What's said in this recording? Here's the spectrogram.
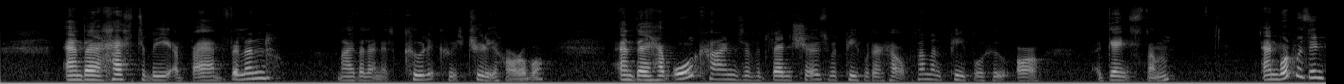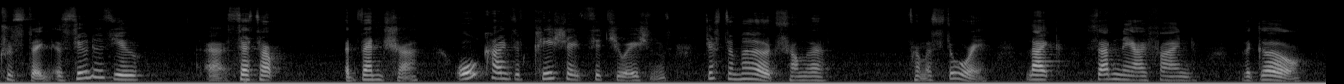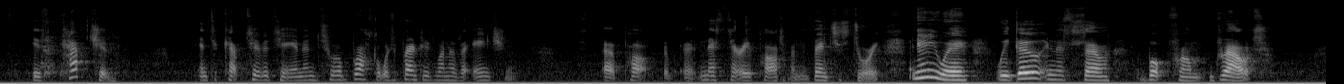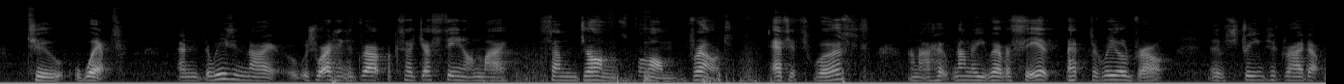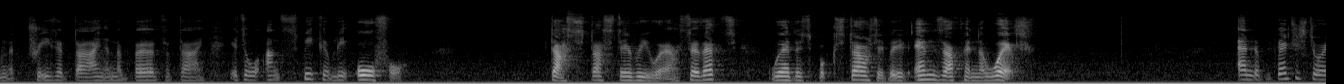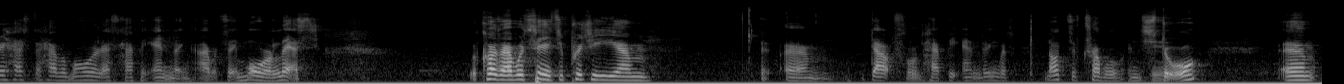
and there has to be a bad villain. My villain is Kulik, who is truly horrible, and they have all kinds of adventures with people to help them and people who are against them. And what was interesting, as soon as you uh, set up adventure, all kinds of cliched situations just emerge from the from a story. Like suddenly I find the girl is captured into captivity and into a brothel, which apparently is one of the ancient uh, part, uh, necessary part of an adventure story. And anyway, we go in this uh, book from drought to wet. And the reason I was writing a drought because I'd just seen on my son John's farm drought at its worst and I hope none of you ever see it. That's a real drought. The streams are dried up and the trees are dying and the birds are dying. It's all unspeakably awful. Dust, dust everywhere. So that's where this book started, but it ends up in the wet. And the adventure story has to have a more or less happy ending, I would say, more or less. Because I would say it's a pretty um, um, doubtful happy ending with lots of trouble in store. Um,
